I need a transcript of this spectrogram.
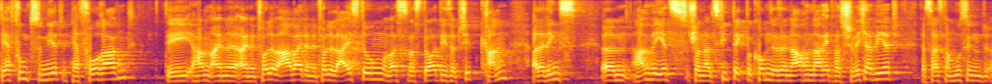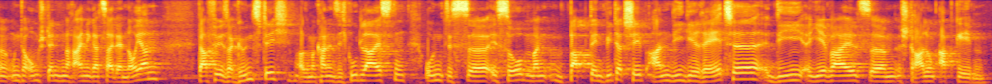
Der funktioniert hervorragend. Die haben eine, eine tolle Arbeit, eine tolle Leistung, was, was dort dieser Chip kann. Allerdings ähm, haben wir jetzt schon als Feedback bekommen, dass er nach und nach etwas schwächer wird. Das heißt, man muss ihn unter Umständen nach einiger Zeit erneuern. Dafür ist er günstig, also man kann ihn sich gut leisten und es äh, ist so, man bappt den Vita-Chip an die Geräte, die jeweils ähm, Strahlung abgeben.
